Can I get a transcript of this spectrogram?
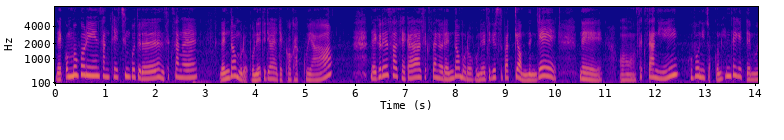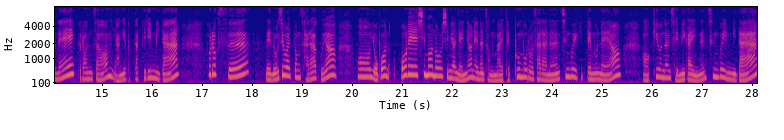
네, 꽃모골인 상태의 친구들은 색상을 랜덤으로 보내드려야 될 것 같고요. 네, 그래서 제가 색상을 랜덤으로 보내드릴 수밖에 없는 게, 네, 어, 색상이 구분이 조금 힘들기 때문에 그런 점 양해 부탁드립니다. 후룩스, 네, 노지 활동 잘하고요. 어, 요번 올해 심어 놓으시면 내년에는 정말 대품으로 자라는 친구이기 때문에요. 어, 키우는 재미가 있는 친구입니다.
